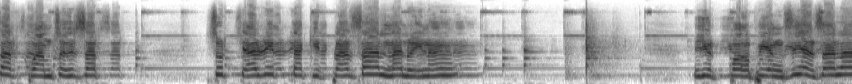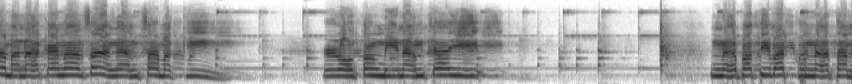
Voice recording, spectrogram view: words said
ษัตริย์ความสื่อสัตย์สุจริตตะกิจประสานนะหนุ่ยนะ หยุดพอเพียงเสียสาระมานาการนาสร้างงานสามัคคีเราต้องมีน้ำใจเนื้อปฏิบัติคุณธรรม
